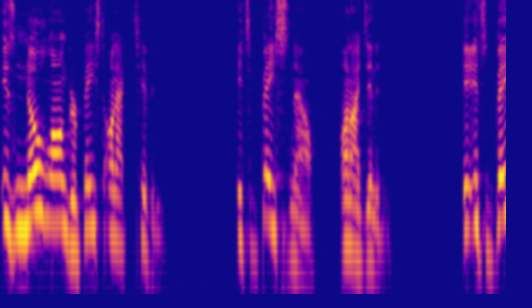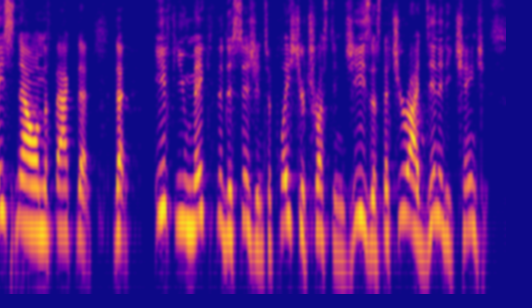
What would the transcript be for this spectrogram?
is no longer based on activity. It's based now on identity. It's based now on the fact that, that if you make the decision to place your trust in Jesus, that your identity changes.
